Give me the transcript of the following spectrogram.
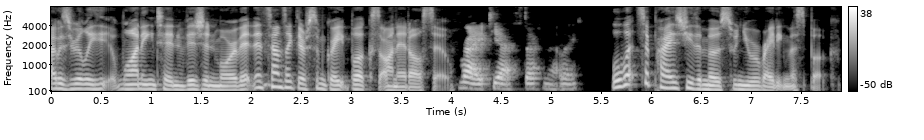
I was really wanting to envision more of it. And it sounds like there's some great books on it also. Right. Yes, definitely. Well, what surprised you the most when you were writing this book?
